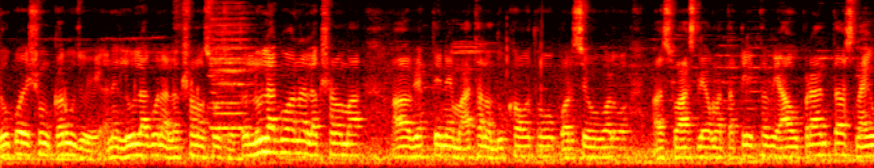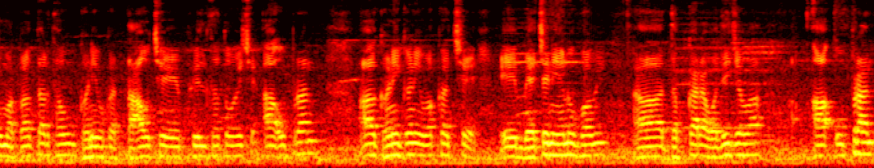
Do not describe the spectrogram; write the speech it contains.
લોકોએ શું કરવું જોઈએ અને લૂ લાગવાના લક્ષણો શું છે? તો લૂ લાગવાના લક્ષણોમાં વ્યક્તિને માથાનો દુખાવો થવો, પરસેવો વળવો શ્વાસ લેવામાં તકલીફ થવી, આ ઉપરાંત સ્નાયુમાં કળતર થવું, ઘણી વખત તાવ છે એ ફીલ થતો હોય છે. આ ઉપરાંત ઘણી ઘણી વખત છે, એ બેચેની અનુભવી ધબકારા વધી જવા આ ઉપરાંત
